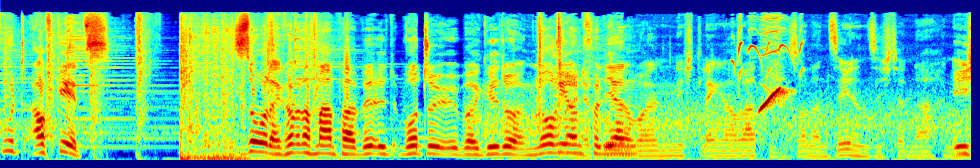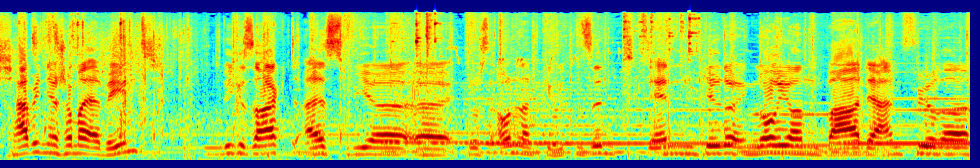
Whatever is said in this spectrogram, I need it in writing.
Gut, auf geht's. So, dann können wir noch mal ein paar Bild Worte über Gildo und Glorion verlieren. wollen nicht länger warten, sondern sehnen sich danach. Ich habe ihn ja schon mal erwähnt. Wie gesagt, als wir äh, durchs Auenland geritten sind. Denn Gildo Inglorion war der Anführer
